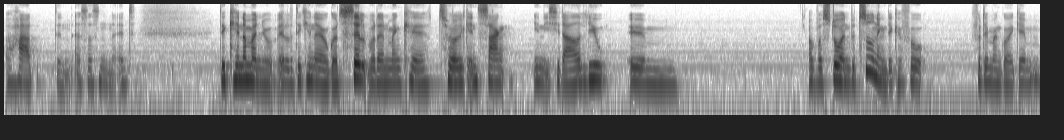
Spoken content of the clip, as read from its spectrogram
Og har den, altså sådan, at det kender man jo, eller det kender jeg jo godt selv, hvordan man kan tolke en sang ind i sit eget liv, øhm, og hvor stor en betydning det kan få for det, man går igennem.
